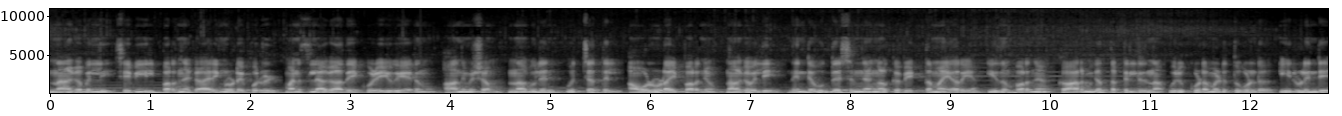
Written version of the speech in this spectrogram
നാഗവല്ലി ചെവിയിൽ പറഞ്ഞ കാര്യങ്ങളുടെ പൊരുൾ മനസ്സിലാകാതെ കുഴയുകയായിരുന്നു. ആ നിമിഷം നകുലൻ ഉച്ചത്തിൽ അവളോടായി പറഞ്ഞു നാഗവല്ലി നിന്റെ ഉദ്ദേശം ഞങ്ങൾക്ക് വ്യക്തമായി അറിയാം. ഇതും പറഞ്ഞ് കാർമിക തട്ടിലിരുന്ന ഒരു കുടമെടുത്തുകൊണ്ട് ഇരുളിന്റെ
